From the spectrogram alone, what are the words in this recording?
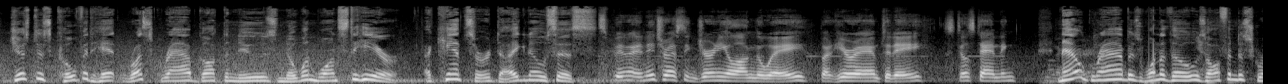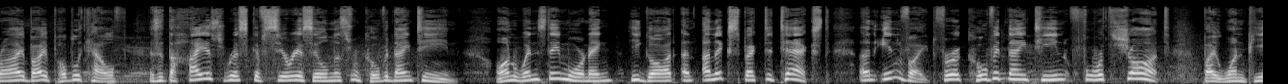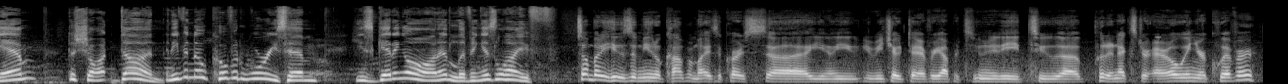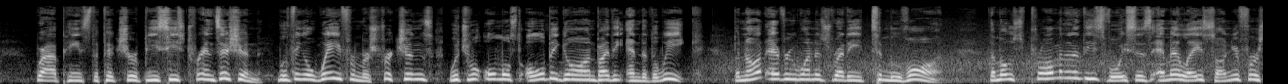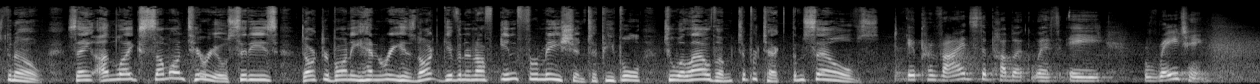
Just as COVID hit, Russ Grab got the news no one wants to hear a cancer diagnosis. It's been an interesting journey along the way, but here I am today, still standing. Now, Grab is one of those often described by public health as at the highest risk of serious illness from COVID 19. On Wednesday morning, he got an unexpected text, an invite for a COVID 19 fourth shot. By 1 p.m., the shot done. And even though COVID worries him, he's getting on and living his life. Somebody who's immunocompromised, of course, uh, you know, you, you, reach out to every opportunity to uh, put an extra arrow in your quiver. Grab paints the picture of BC's transition, moving away from restrictions, which will almost all be gone by the end of the week. But not everyone is ready to move on. The most prominent of these voices, MLA Sonia Furstenau, saying unlike some Ontario cities, Dr. Bonnie Henry has not given enough information to people to allow them to protect themselves. It provides the public with a rating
